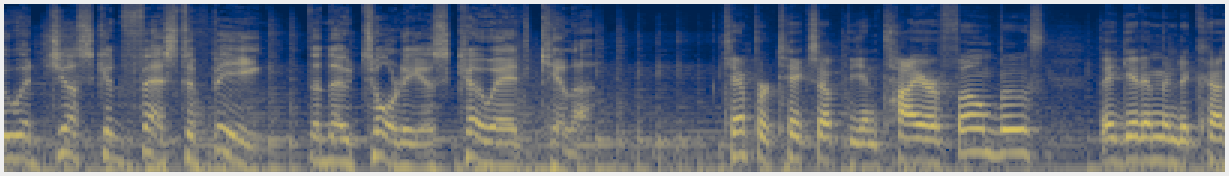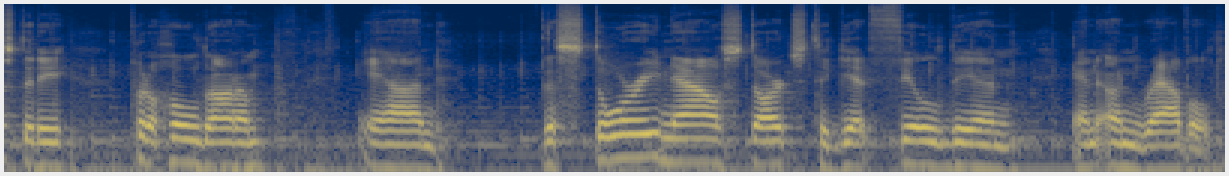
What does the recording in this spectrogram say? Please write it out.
who had just confessed to being the notorious co-ed killer. Kemper takes up the entire phone booth. They get him into custody, put a hold on him, and the story now starts to get filled in and unraveled.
